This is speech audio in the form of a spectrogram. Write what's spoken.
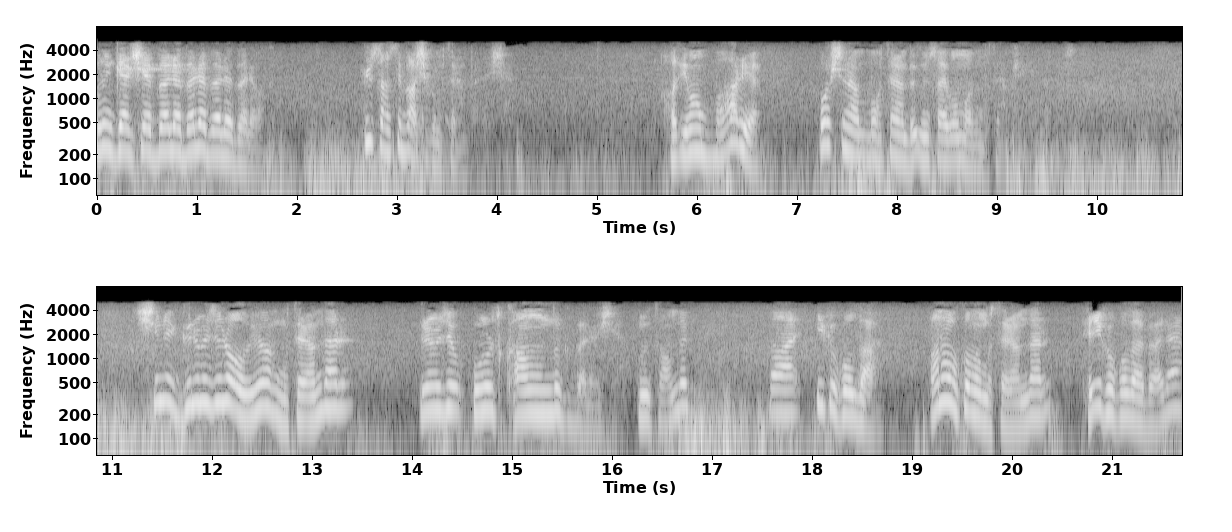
Bunun gerçeği böyle böyle böyle böyle bak. Yüz tanesi bir açık muhtemelen böyle şey. Hadi İmam Buhari boşuna muhtemelen bir ün sahibi olmadı muhtemelen. Şey. Şimdi günümüzde ne oluyor muhteremler? Günümüzde unutkanlık böyle şey. Unutkanlık. Daha ilkokulda, anaokulda muhteremler, ilkokulda böyle.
